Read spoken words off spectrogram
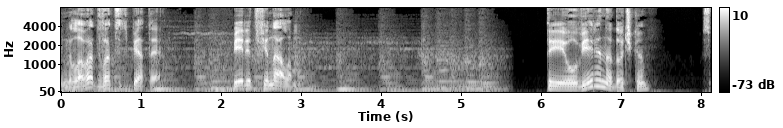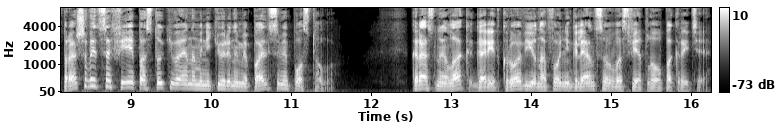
Глава 25. Перед финалом. «Ты уверена, дочка?» — спрашивает София, постукивая на маникюренными пальцами по столу. Красный лак горит кровью на фоне глянцевого светлого покрытия.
